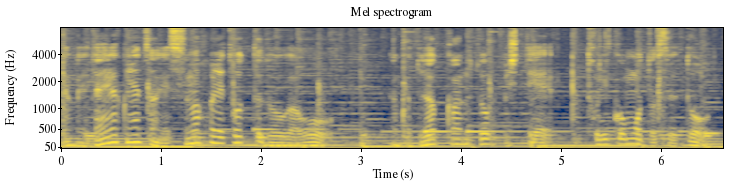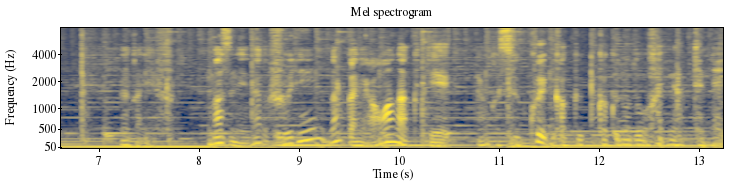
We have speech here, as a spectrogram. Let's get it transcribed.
なんかね大学のやつはねスマホで撮った動画をなんかドラッグアンドドロップして取り込もうとするとなんかねまずねなんかフレームなんかね合わなくてなんかすっごいカクカクの動画になってね。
